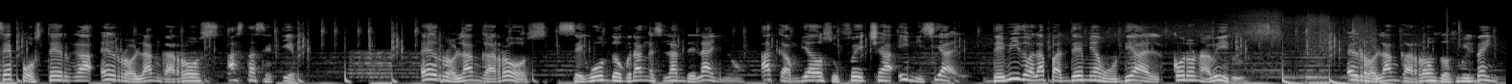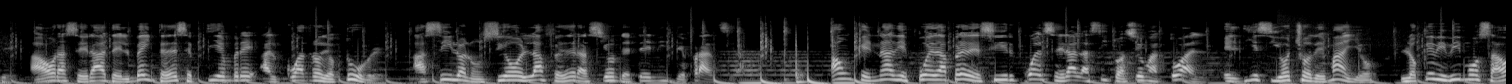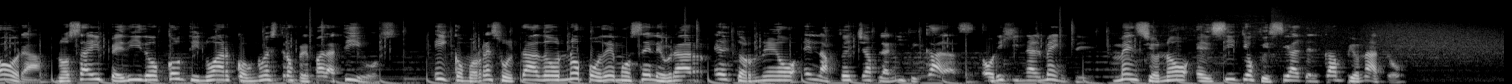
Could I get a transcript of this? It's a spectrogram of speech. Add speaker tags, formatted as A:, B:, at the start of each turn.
A: se posterga el Roland Garros hasta septiembre. El Roland Garros, segundo Grand Slam del año, ha cambiado su fecha inicial debido a la pandemia mundial coronavirus. El Roland Garros 2020 ahora será del 20 de septiembre al 4 de octubre, así lo anunció la Federación de Tenis de Francia. Aunque nadie pueda predecir cuál será la situación actual el 18 de mayo, lo que vivimos ahora nos ha impedido continuar con nuestros preparativos y como resultado no podemos celebrar el torneo en las fechas planificadas originalmente, mencionó el sitio oficial del campeonato.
